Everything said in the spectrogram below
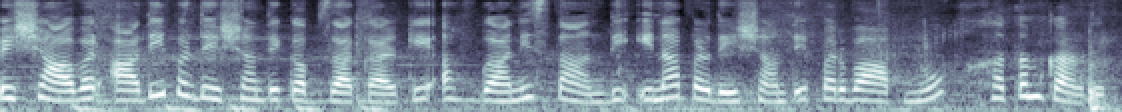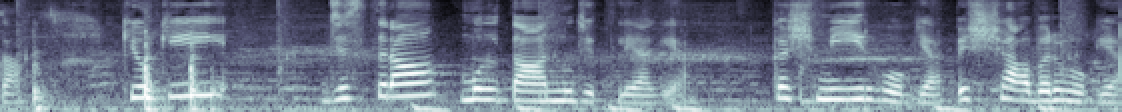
ਪੇਸ਼ਾਵਰ ਆਦਿ ਪ੍ਰਦੇਸ਼ਾਂ ਤੇ ਕਬਜ਼ਾ ਕਰਕੇ ਅਫਗਾਨਿਸਤਾਨ ਦੀ ਇਨ੍ਹਾਂ ਪ੍ਰਦੇਸ਼ਾਂ ਤੇ ਪ੍ਰਭਾਵ ਨੂੰ ਖਤਮ ਕਰ ਦਿੱਤਾ। ਕਿਉਂਕਿ ਜਿਸ ਤਰ੍ਹਾਂ ਮੁਲਤਾਨ ਨੂੰ ਜਿੱਤ ਲਿਆ ਗਿਆ। ਕਸ਼ਮੀਰ ਹੋ ਗਿਆ ਪੇਸ਼ਾਵਰ ਹੋ ਗਿਆ।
